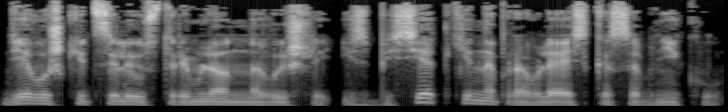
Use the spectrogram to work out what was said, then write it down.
Девушки целеустремленно вышли из беседки, направляясь к особняку.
